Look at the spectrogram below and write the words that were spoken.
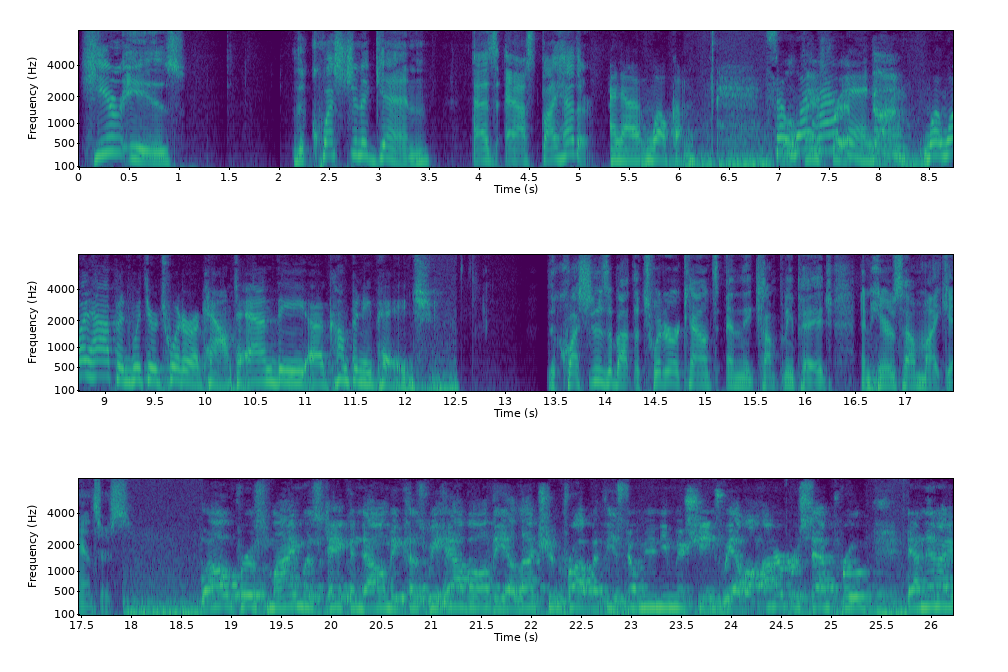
here is the question again, as asked by Heather. And uh, welcome. So well, what happened? What, what happened with your Twitter account and the uh, company page? The question is about the Twitter account and the company page, and here's how Mike answers. Well, first mine was taken down because we have all the election fraud with these Dominion machines. We have 100% proof. And then I,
